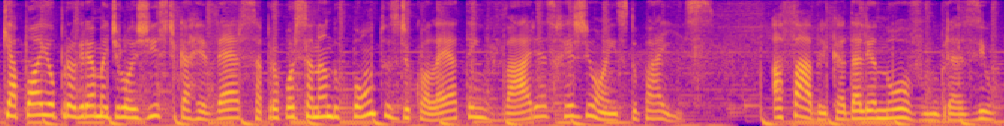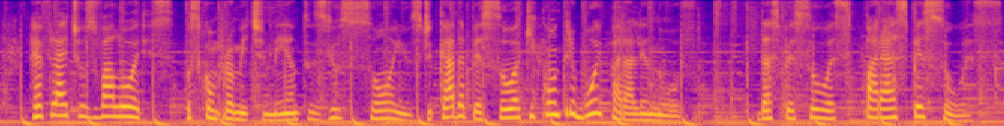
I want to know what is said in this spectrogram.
que apoia o programa de logística reversa, proporcionando pontos de coleta em várias regiões do país. A fábrica da Lenovo no Brasil reflete os valores, os comprometimentos e os sonhos de cada pessoa que contribui para a Lenovo. Das pessoas para as pessoas.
